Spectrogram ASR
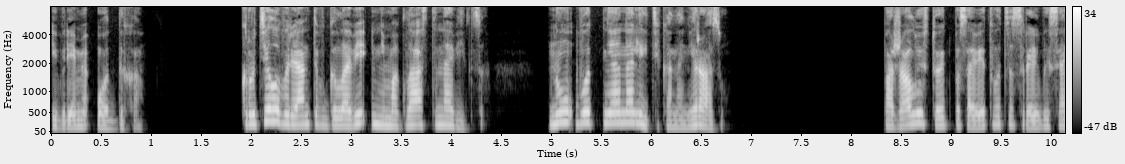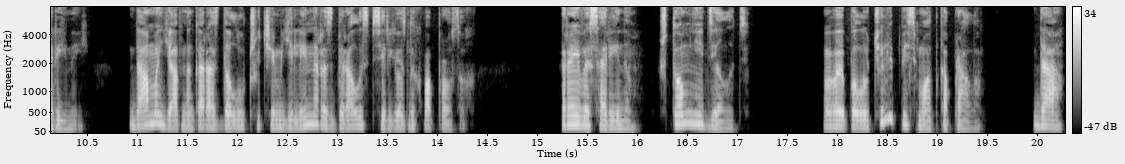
и время отдыха. Крутила варианты в голове и не могла остановиться. Ну, вот не аналитик она ни разу. Пожалуй, стоит посоветоваться с Рейвой Сариной. Дама явно гораздо лучше, чем Елена разбиралась в серьезных вопросах. Рейва Сарина, что мне делать? Вы получили письмо от капрала? Да,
